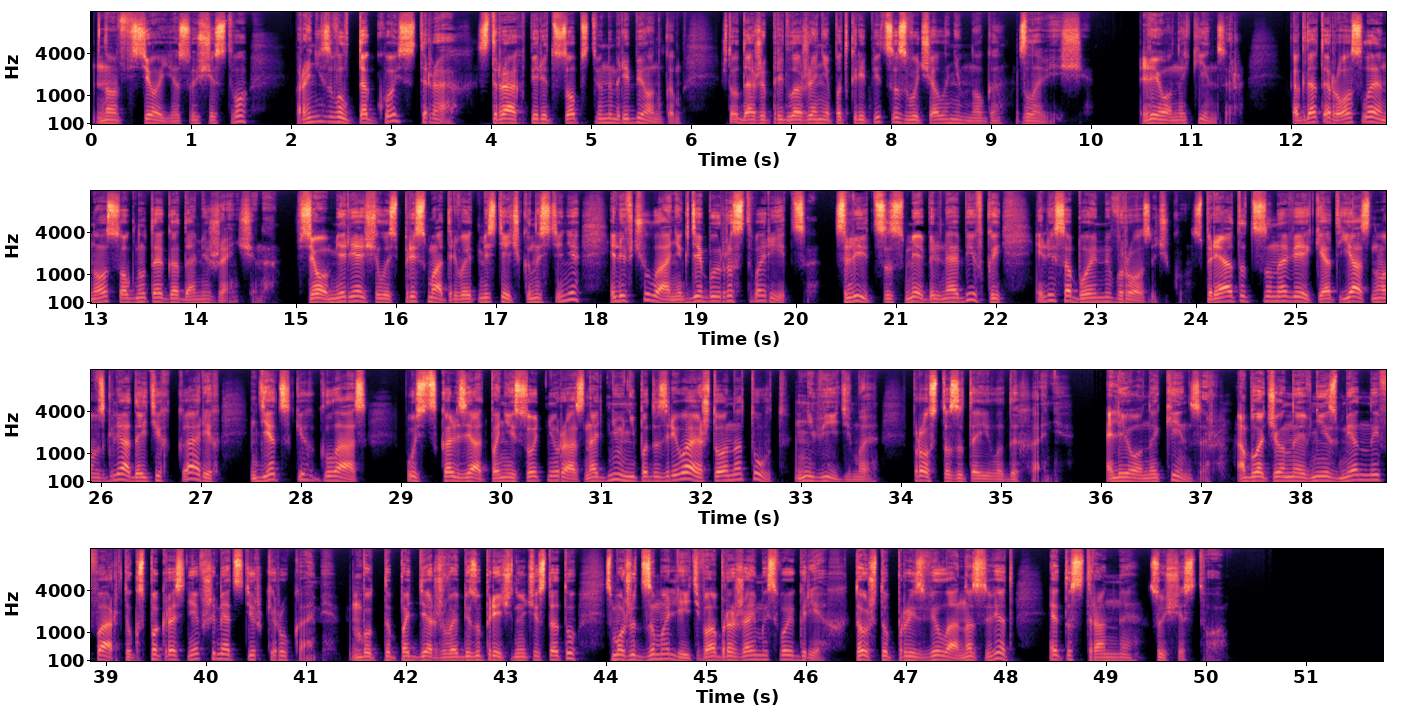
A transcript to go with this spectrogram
Но все ее существо пронизывал такой страх, страх перед собственным ребенком, что даже предложение подкрепиться звучало немного зловеще. Леона Кинзер. Когда-то рослая, но согнутая годами женщина. Все мерещилось, присматривает местечко на стене или в чулане, где бы раствориться, слиться с мебельной обивкой или с обоями в розочку, спрятаться навеки от ясного взгляда этих карих детских глаз, пусть скользят по ней сотню раз на дню, не подозревая, что она тут, невидимая, просто затаила дыхание. Леона Кинзер, облаченная в неизменный фартук с покрасневшими от стирки руками, будто поддерживая безупречную чистоту, сможет замолить воображаемый свой грех, то, что произвела на свет это странное существо.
